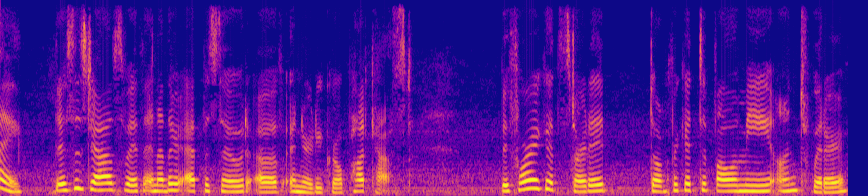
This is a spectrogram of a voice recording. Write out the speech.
Hi, this is Jazz with another episode of a Nerdy Girl podcast. Before I get started, don't forget to follow me on Twitter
